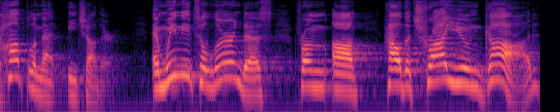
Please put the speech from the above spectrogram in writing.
complement each other. And we need to learn this from uh, how the triune God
